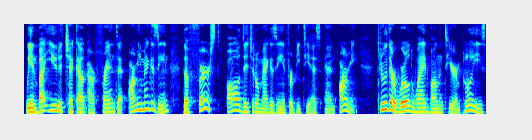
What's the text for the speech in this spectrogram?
We invite you to check out our friends at Army Magazine, the first all digital magazine for BTS and Army. Through their worldwide volunteer employees,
